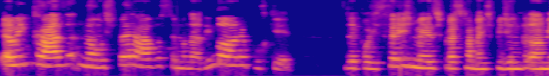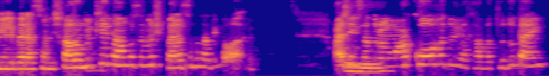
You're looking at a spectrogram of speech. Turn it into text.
Eu em casa não esperava ser mandada embora, porque depois de seis meses praticamente pedindo pela minha liberação, eles falando que não, você não espera ser mandado embora. A gente uhum. entrou em um acordo, já estava tudo bem.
